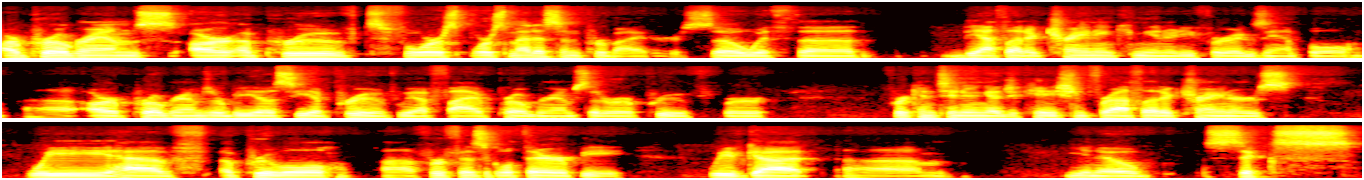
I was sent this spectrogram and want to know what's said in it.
our programs are approved for sports medicine providers. So with uh, the athletic training community, for example, uh, our programs are BOC approved. We have five programs that are approved for for continuing education for athletic trainers. We have approval uh, for physical therapy. We've got um, you know six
